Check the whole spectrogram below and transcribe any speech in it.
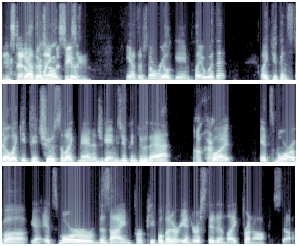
instead Yeah, of playing no- the season. yeah, there's no real gameplay with it. Like you can still like if you choose to like manage games, you can do that, Okay. but it's more of a yeah, it's more designed for people that are interested in like front office stuff.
